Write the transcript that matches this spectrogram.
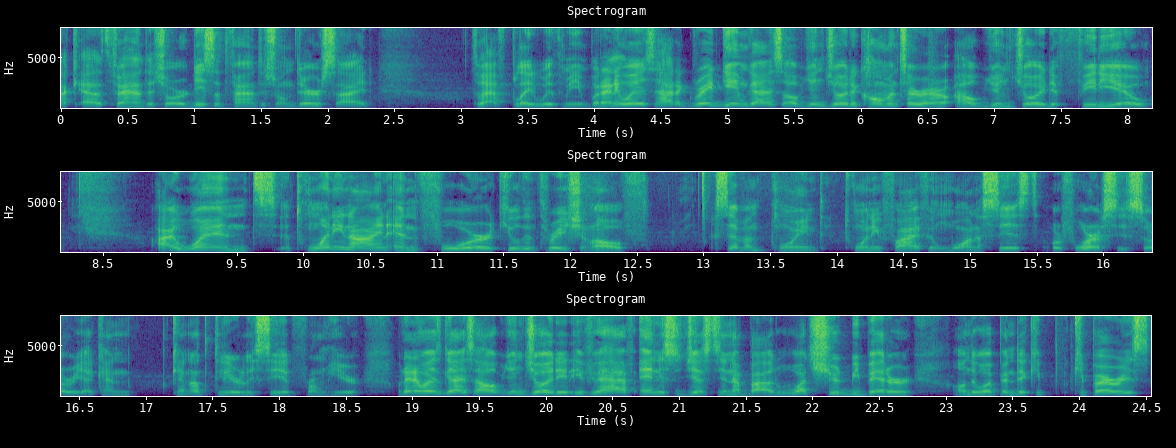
a, advantage or disadvantage on their side to have played with me. But anyways, I had a great game, guys. I hope you enjoyed the commentary. I hope you enjoyed the video. I went 29 and 4, kill death of 7.25 and 1 assist, or 4 assists, sorry. I can cannot clearly see it from here. But anyways guys, I hope you enjoyed it. If you have any suggestion about what should be better on the weapon the Kiparis,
